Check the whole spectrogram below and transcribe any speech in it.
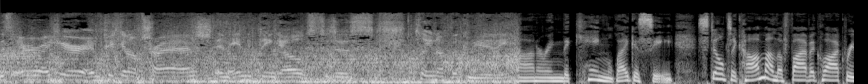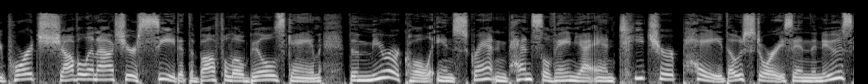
this area right here and picking up trash and anything else to just clean up the community. Honoring the King legacy. Still to come on the 5 o'clock report, shoveling out your seat at the Buffalo Bills game, the miracle in Scranton, Pennsylvania, and teacher pay. Those stories in the news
